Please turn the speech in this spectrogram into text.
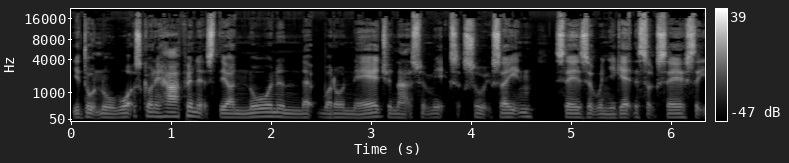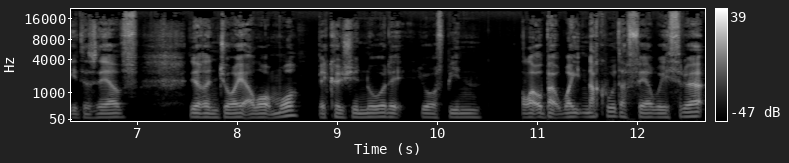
you don't know what's going to happen. It's the unknown and that we're on the edge, and that's what makes it so exciting. Says that when you get the success that you deserve, you'll enjoy it a lot more because you know that you've been a little bit white knuckled a fair way through it.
